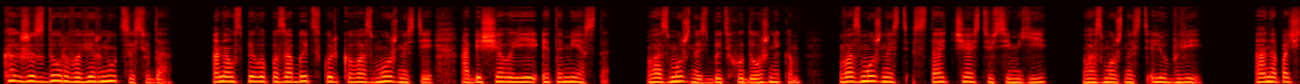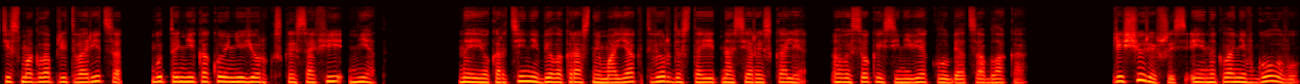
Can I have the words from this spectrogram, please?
«Как же здорово вернуться сюда!» Она успела позабыть, сколько возможностей обещало ей это место. Возможность быть художником, возможность стать частью семьи, возможность любви. Она почти смогла притвориться, будто никакой нью-йоркской Софи нет. На ее картине бело-красный маяк твердо стоит на серой скале, в высокой синеве клубятся облака. Прищурившись и наклонив голову,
